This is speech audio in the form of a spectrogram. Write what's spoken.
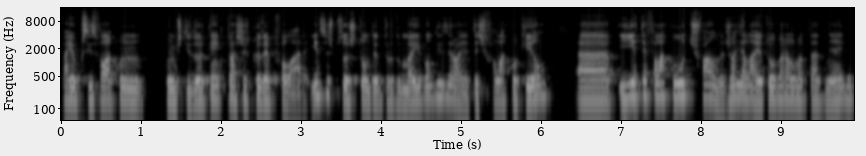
pá, eu preciso falar com, com o investidor, quem é que tu achas que eu devo falar? E essas pessoas que estão dentro do meio vão dizer: olha, tens de falar com aquele uh, e até falar com outros founders. Olha lá, eu estou agora a levantar dinheiro,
